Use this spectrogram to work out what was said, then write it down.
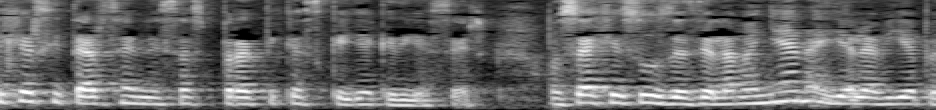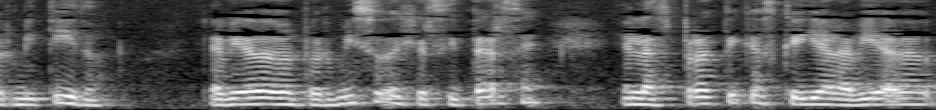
ejercitarse en esas prácticas que ella quería hacer. O sea, Jesús desde la mañana ya le había permitido, le había dado el permiso de ejercitarse en las prácticas que ella le había dado,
